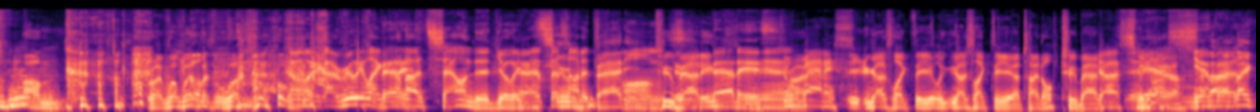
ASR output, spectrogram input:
Um, right. What, what, what, what- No, like I really like how that sounded. Yo, like Yeah. that, that's Two not a baddies. song. Two Baddies. Baddies. Yeah. Two Right. baddest. You guys like the you guys like the uh, title, Two Baddies. Yes. Yeah. we Yes. do. Yeah, I, I like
